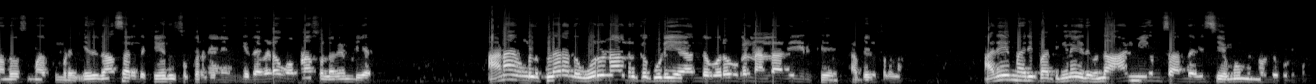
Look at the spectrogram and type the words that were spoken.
சந்தோஷமா இருக்க முடியும். இதுதான் சார் இந்த கேது சுக்கர நிலையம் இதை விட ஓப்பனா சொல்லவே முடியாது. ஆனா உங்களுக்குள்ளார அந்த ஒரு நாள் இருக்கக்கூடிய அந்த உறவுகள் நல்லாவே இருக்கு அப்படின்னு சொல்லலாம். அதே மாதிரி பாத்தீங்கன்னா இது வந்து ஆன்மீகம் சார்ந்த விஷயமும் முன்னொண்டு கொடுக்கும்.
